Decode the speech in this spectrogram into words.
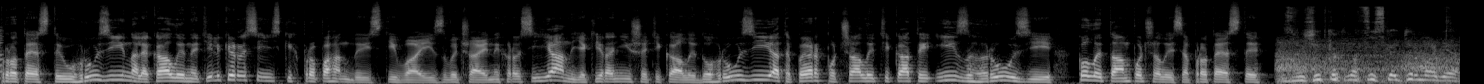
Протести у Грузії налякали не тільки російських пропагандистів, а й звичайних росіян, які раніше тікали до Грузії, а тепер почали тікати із Грузії, коли там почалися протести. Звучит как нацистская Германия.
